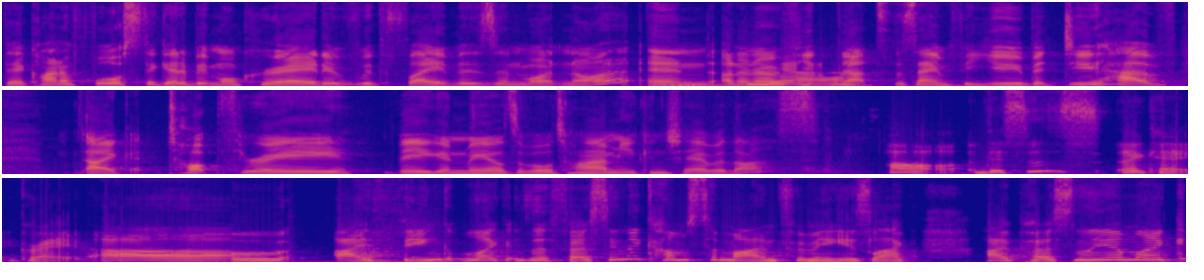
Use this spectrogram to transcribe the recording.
they're kind of forced to get a bit more creative with flavors and whatnot. And I don't know yeah. if you, that's the same for you, but do you have like top three vegan meals of all time you can share with us? Oh, this is okay, great. Um, I think like the first thing that comes to mind for me is like I personally am like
